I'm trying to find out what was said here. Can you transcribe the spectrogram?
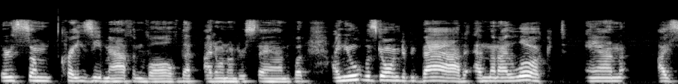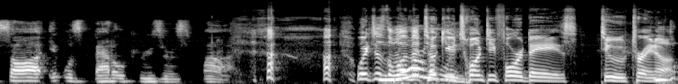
there's some crazy math involved that I don't understand, but I knew it was going to be bad. And then I looked and I saw it was Battle Cruisers 5. Which is the one that took you 24 days to train up.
